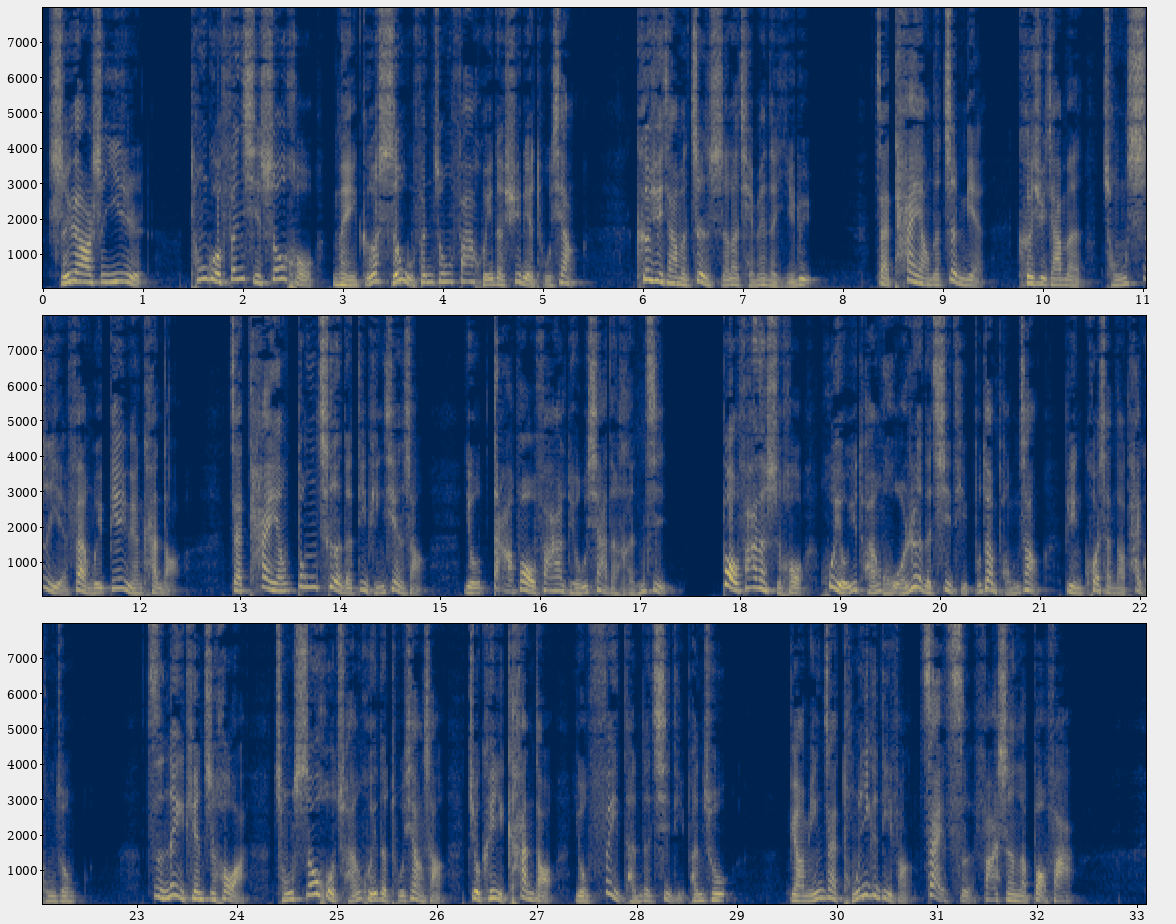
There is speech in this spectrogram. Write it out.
十月二十一日，通过分析 SOHO 每隔十五分钟发回的序列图像，科学家们证实了前面的疑虑。在太阳的正面，科学家们从视野范围边缘看到，在太阳东侧的地平线上有大爆发留下的痕迹。爆发的时候，会有一团火热的气体不断膨胀，并扩散到太空中。自那天之后啊。从 SOHO 传回的图像上就可以看到有沸腾的气体喷出，表明在同一个地方再次发生了爆发。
